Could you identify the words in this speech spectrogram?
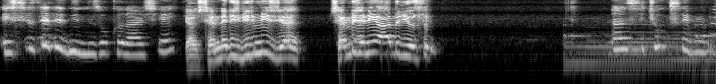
E siz de dediniz o kadar şey. Ya senle biz bir miyiz ya? Sen bize niye abi diyorsun? Ben sizi çok seviyorum.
